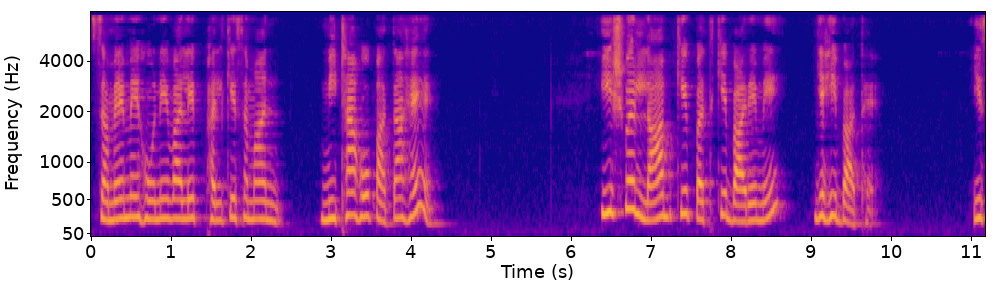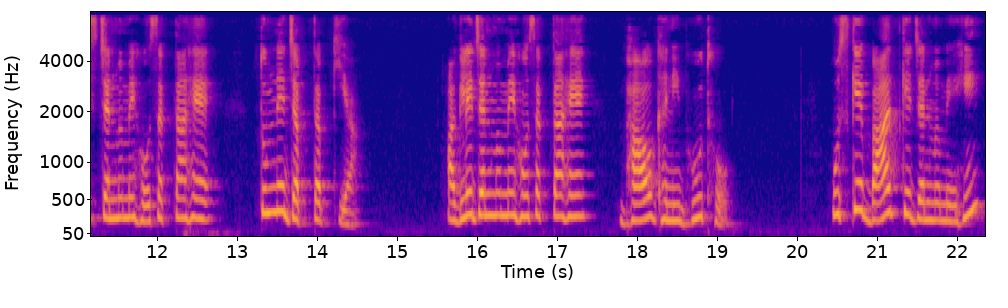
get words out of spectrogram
समय में होने वाले फल के समान मीठा हो पाता है? ईश्वर लाभ के पथ के बारे में यही बात है। इस जन्म में हो सकता है तुमने जब तब किया। अगले जन्म में हो सकता है, भाव घनीभूत हो। उसके बाद के जन्म में ही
